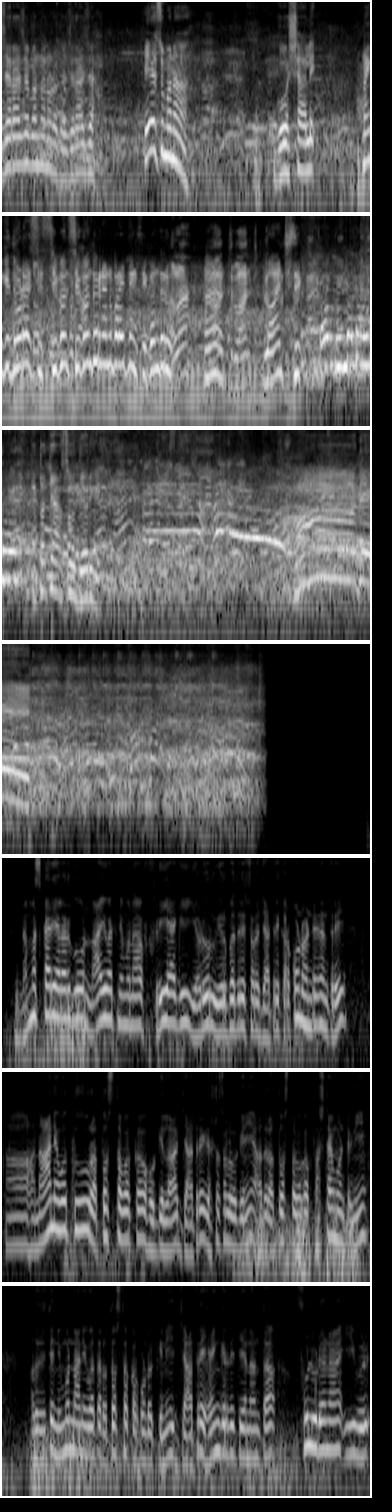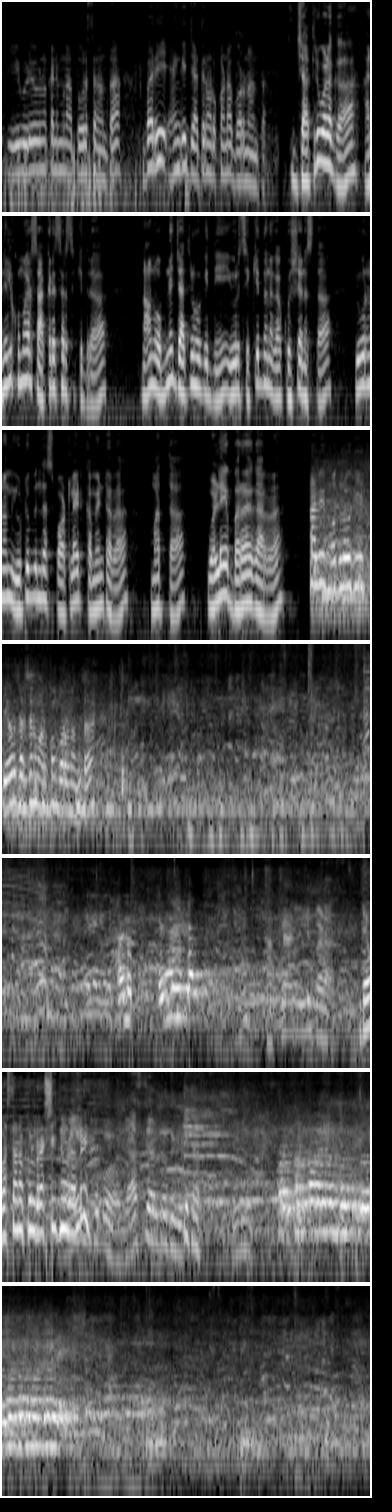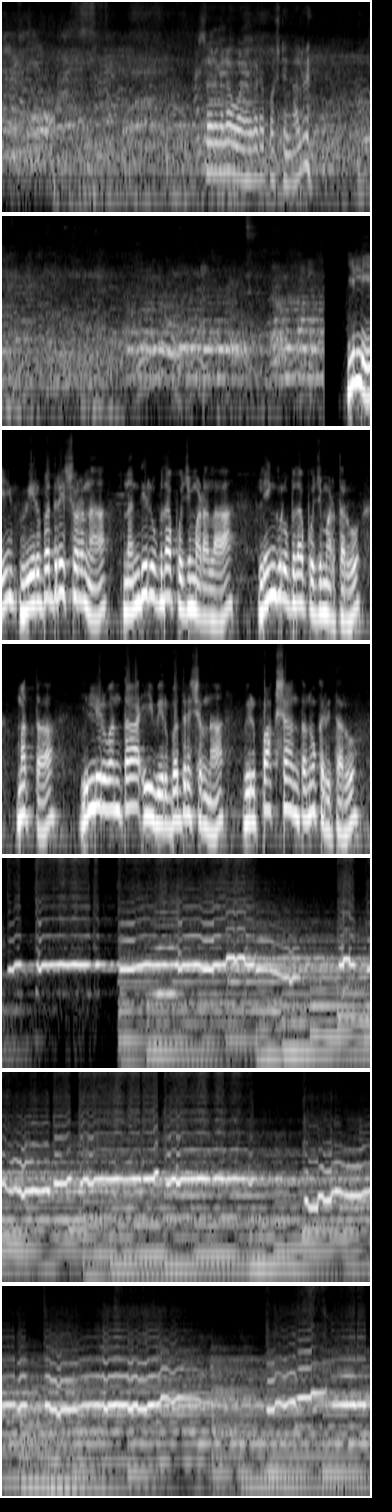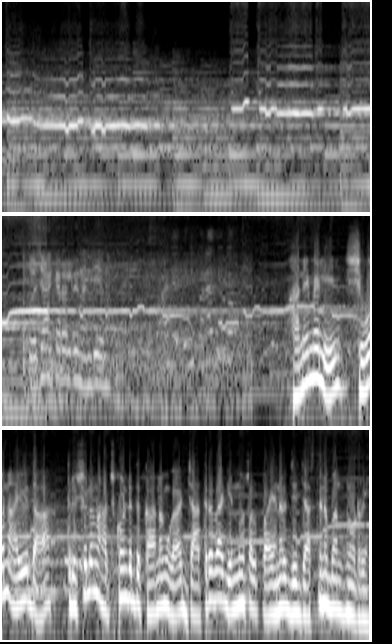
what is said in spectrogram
ಗಜರಾಜ ಬಂದ ನೋಡು ಗಜರಾಜ. ಏ ಸುಮನ ಗೋಶಾಲೆ. ನಂಗೆ ಇದು ನೋಡ್ರಿ ಸಿಗಂದ್ ಸಿಗಂದೂರು ನೆನಪು ಐತೆ ನಂಗೆ ಸಿಗೊಂದೂರು. ಲಾಂಚ್ ಸಿಕ್ ದೇವರಿಗೆ. ಅದೇ ನಮಸ್ಕಾರ ಎಲ್ಲರಿಗೂ. ನಾ ಇವತ್ತು ನಿಮ್ಮನ್ನ ಫ್ರೀಯಾಗಿ ಯಡೂರು ವೀರಭದ್ರೇಶ್ವರ ಜಾತ್ರೆ ಕರ್ಕೊಂಡು ಹೊಂಟೇನಂತ್ರಿ. ನಾನು ಯಾವತ್ತು ರಥೋತ್ಸವಕ್ಕೆ ಹೋಗಿಲ್ಲ. ಜಾತ್ರೆಗೆ ಎಷ್ಟೋ ಸಲ ಹೋಗೀನಿ ಅದು ರಥೋತ್ಸವಕ್ಕೆ ಫಸ್ಟ್ ಟೈಮ್ ಹೊಂಟೀನಿ. ಅದ್ರ ಜೊತೆ ನಿಮ್ಮನ್ನು ನಾನು ಇವತ್ತು ರಥೋತ್ಸವ ಕರ್ಕೊಂಡು ಹೋಗ್ತೀನಿ. ಜಾತ್ರೆ ಹೆಂಗಿರ್ತೈತಿ ಏನಂತ ಫುಲ್ ವಿಡಿಯೋನ ಈ ವಿ- ಈ ವಿಡಿಯೋನ ನಿಮ್ಮನ್ನ ತೋರಿಸ್ತೇನಂತ ಬರ್ರಿ ಹೆಂಗೆ ಜಾತ್ರೆ ನೋಡ್ಕೊಂಡು ಬರೋಣ ಅಂತ. ಜಾತ್ರೆ ಒಳಗೆ ಅನಿಲ್ ಕುಮಾರ್ ಸಾಕ್ರೆ ಸರ್ ಸಿಕ್ಕಿದ್ರ. ನಾನು ಒಬ್ಬನೇ ಜಾತ್ರೆ ಹೋಗಿದ್ನಿ. ಇವ್ರು ಸಿಕ್ಕಿದ್ದು ನನಗೆ ಖುಷಿ ಅನಿಸ್ತಾ. ಇವ್ರು ನಮ್ಮ ಯೂಟ್ಯೂಬಿಂದ ಸ್ಪಾಟ್ಲೈಟ್ ಕಮೆಂಟರ ಮತ್ತು ಒಳ್ಳೆಯ ಬರಹಗಾರರ. ನಾವೀಗ ಮೊದಲು ಹೋಗಿ ದೇವ್ರ ದರ್ಶನ ಮಾಡ್ಕೊಂಡು ಬರೋಣ ಅಂತ. ದೇವಸ್ಥಾನ ಫುಲ್ ರಶ್ ಐತಿ ನೋಡ್ರಲ್ರಿ ಜಾಸ್ತಿ ಆಗ್ತದೆ. ಇತ್ರ. ಸರ್ ಇವೆಲ್ಲ ಹೊರಗಡೆ ಪೋಸ್ಟಿಂಗ್ ಅಲ್ರಿ? ಇಲ್ಲಿ ವೀರಭದ್ರೇಶ್ವರನ ನಂದಿ ರೂಪದಾಗ ಪೂಜೆ ಮಾಡಲ್ಲ ಲಿಂಗ ರೂಪದಾಗ ಪೂಜೆ ಮಾಡ್ತಾರು ಮತ್ತು ಇಲ್ಲಿರುವಂಥ ಈ ವೀರಭದ್ರೇಶ್ವರನ ವಿರೂಪಾಕ್ಷ ಅಂತಲೂ ಕರೀತಾರು. ಹನಿ ಮೇಲೆ ಶಿವನ ಆಯುಧ ತ್ರಿಶೂಲನ ಹಚ್ಕೊಂಡಿದ್ದಕ್ಕೆ ನಮ್ಗೆ ಜಾತ್ರೆದಾಗ ಇನ್ನೂ ಸ್ವಲ್ಪ ಎನರ್ಜಿ ಜಾಸ್ತಿನೇ ಬಂತು ನೋಡ್ರಿ.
